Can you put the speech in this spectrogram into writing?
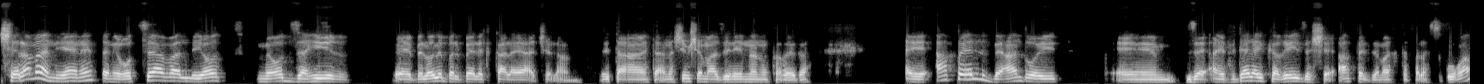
שאלה מעניינת, אני רוצה אבל להיות מאוד זהיר uh, ולא לבלבל את קהל היעד שלנו, את, ה, את האנשים שמאזינים לנו כרגע. אפל uh, ואנדרואיד, uh, זה, ההבדל העיקרי זה שאפל זה מערכת הפעלה סגורה,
